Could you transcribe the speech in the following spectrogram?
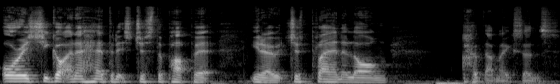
or is she got in her head that it's just the puppet? You know, it's just playing along. I hope that makes sense.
